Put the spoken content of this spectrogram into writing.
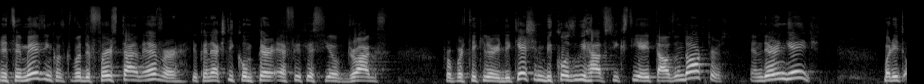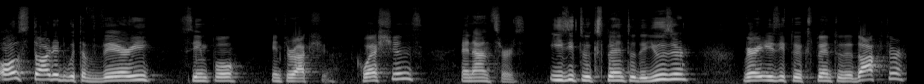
It's amazing because for the first time ever, you can actually compare efficacy of drugs for particular indication because we have 68,000 doctors and they're engaged. But it all started with a very simple interaction, questions and answers. Easy to explain to the user, very easy to explain to the doctor,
